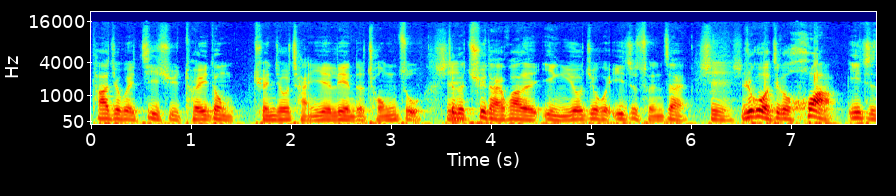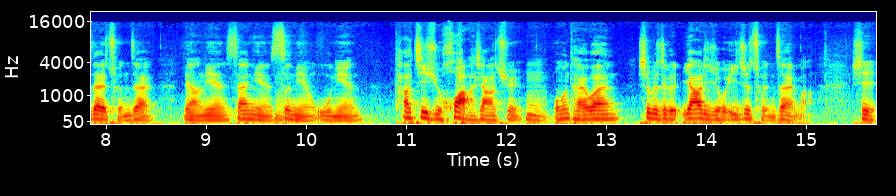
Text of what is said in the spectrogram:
他就会继续推动全球产业链的重组。这个去台化的隐忧就会一直存在。是，如果这个化一直在存在，两年、三年、四年、五年，它继续化下去，嗯，我们台湾是不是这个压力就会一直存在嘛？是。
